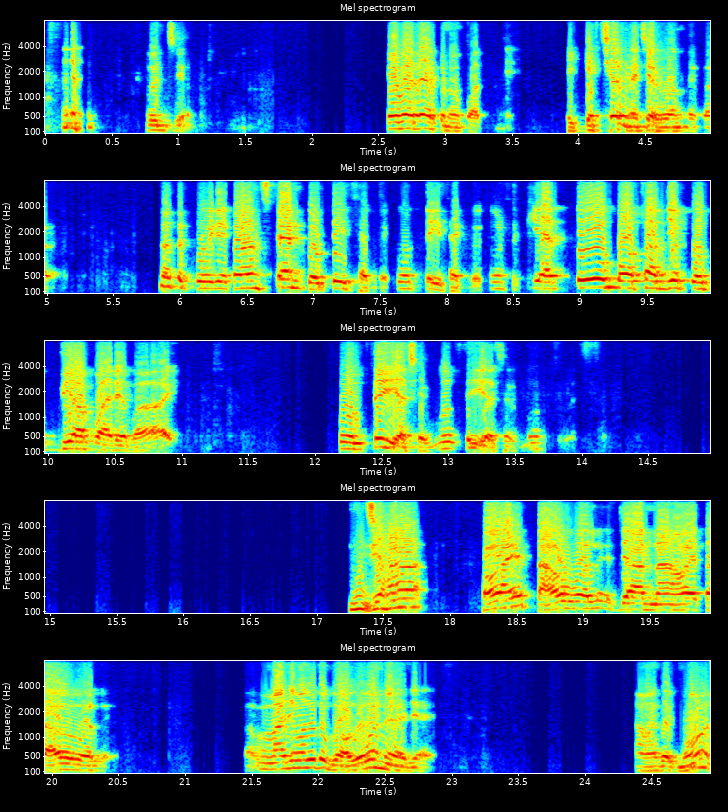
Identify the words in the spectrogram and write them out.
বুঝছ? এবারে আর কোনো পথ নেই। এই ক্যাচার ম্যাচার বন্ধ করার না তো কইরে কনস্ট্যান্ট করতেই থাকবে করতেই থাকবে, করতে কি এত কথা যে পদ পারে ভাই? বলতেই আছে বলতেই আছে বলতেই আছে। যা হয় তাও বলে, যা না হয় তাও বলে। মাঝে মধ্যে তো ভগবান হয়ে যায়। আমাদের মন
